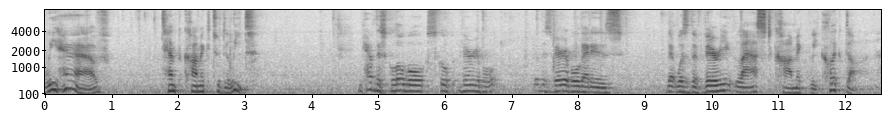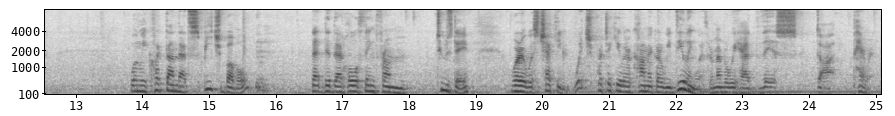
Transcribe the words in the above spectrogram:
We have temp comic to delete. We have this global scope variable this variable that is that was the very last comic we clicked on. When we clicked on that speech bubble, that did that whole thing from Tuesday, where it was checking which particular comic are we dealing with. Remember we had this dot parent,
